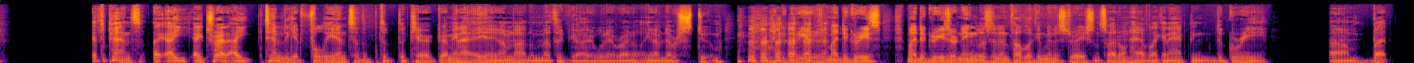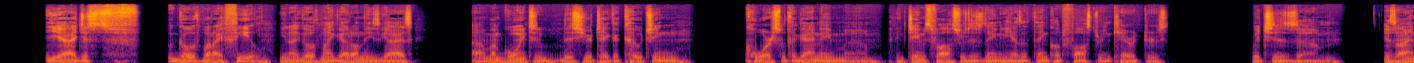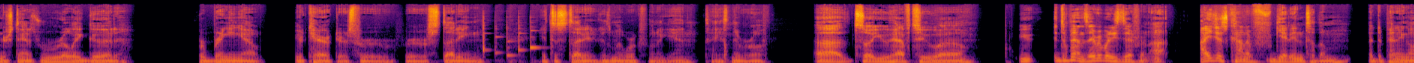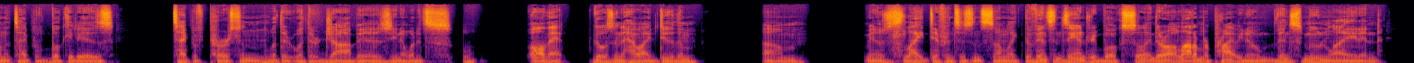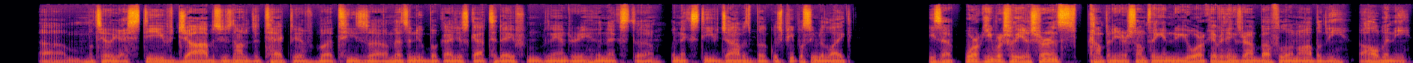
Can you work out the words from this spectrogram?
it depends. I, I, I try. To, I tend to get fully into the, the, the character. I mean, I I'm not a method guy or whatever. I don't. You know, I've never stu- my, degrees, my degrees. My degrees are in English and in public administration, so I don't have like an acting degree. Um, but yeah, I just go with what I feel. You know, I go with my gut on these guys. Um, I'm going to this year take a coaching course with a guy named um, I think James Foster's his name, and he has a thing called fostering characters, which is, um, as I understand, it's really good for bringing out your characters for for studying. It's a study because my work phone again. It's never off. Uh, so you have to. Uh, you, it depends. Everybody's different. I I just kind of get into them uh, depending on the type of book it is, type of person, what their what their job is. You know what it's all that goes into how I do them. Um, you know, slight differences in some, like the Vincent Zandri books. So there are a lot of them are private. You know, Vince Moonlight and um, what's the other guy? Steve Jobs, who's not a detective, but he's uh, that's a new book I just got today from Zandri. The next, uh, the next Steve Jobs book, which people seem to like. He's a work. He works for the insurance company or something in New York. Everything's around Buffalo and Albany. Albany.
